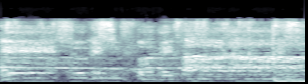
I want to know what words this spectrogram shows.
യേശുവിൻ സ്തുതി പാടാം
